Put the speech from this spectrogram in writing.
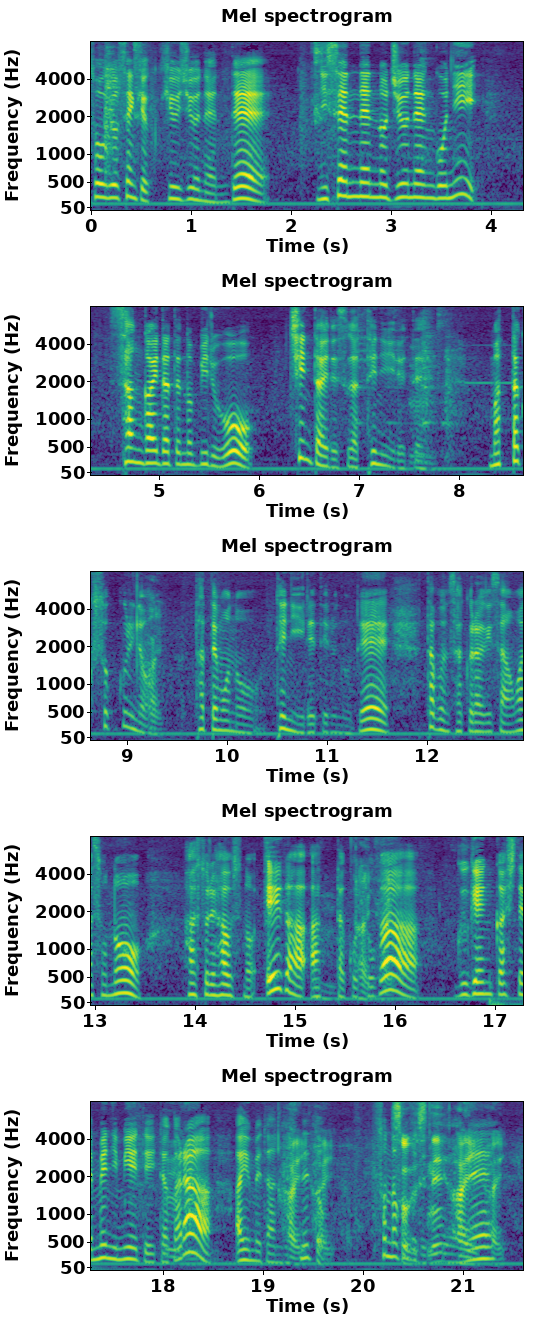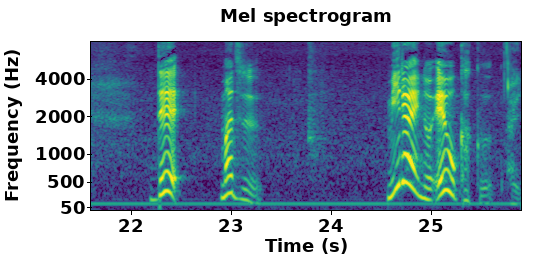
創業1990年で2000年の10年後に3階建てのビルを賃貸ですが手に入れて全くそっくりの建物を手に入れてるので多分桜木さんはそのハーストレーハウスの絵があったことが具現化して目に見えていたから歩めたんですねと。そんなことですよね。そうですね。はいはい。でまず未来の絵を描く。はい。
